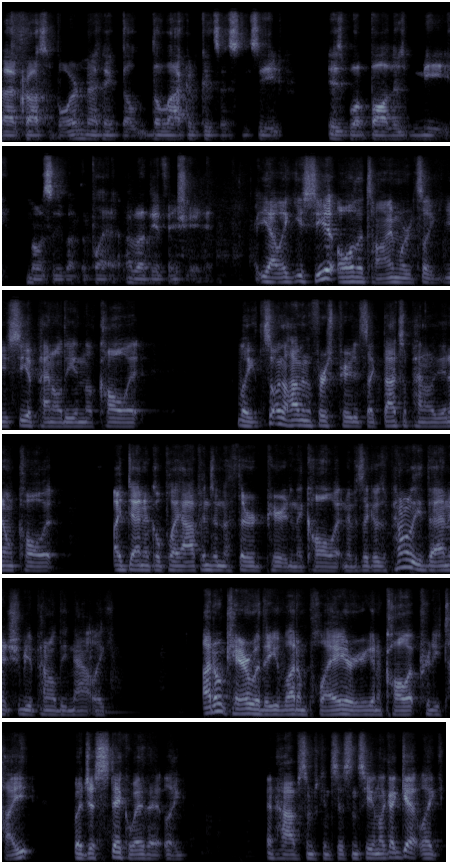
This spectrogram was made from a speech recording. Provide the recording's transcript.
uh, across the board. And I think the the lack of consistency is what bothers me mostly about the play about the officiating. Yeah, like you see it all the time where it's like you see a penalty and they'll call it like something they'll have in the first period. It's like that's a penalty. They don't call it. Identical play happens in the third period and they call it. And if it's like it was a penalty then, it should be a penalty now. Like I don't care whether you let them play or you're gonna call it pretty tight, but just stick with it, like and have some consistency. And like I get like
